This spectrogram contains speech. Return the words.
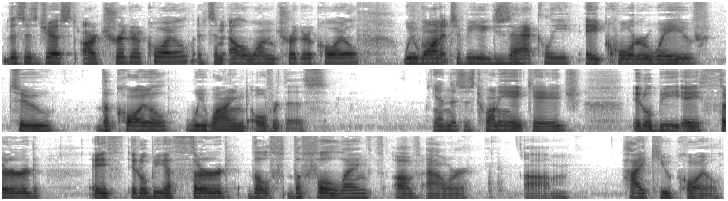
this is just our trigger coil. It's an L1 trigger coil. We want it to be exactly a quarter wave to the coil we wind over this. And this is 28 gauge. It'll be a third a it'll be a third the the full length of our um, high Q coil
